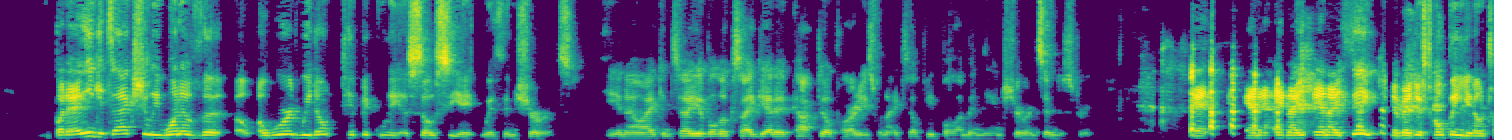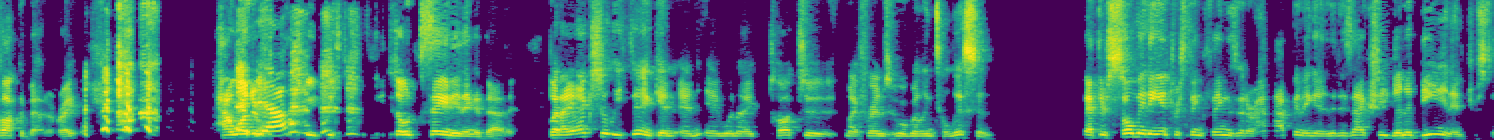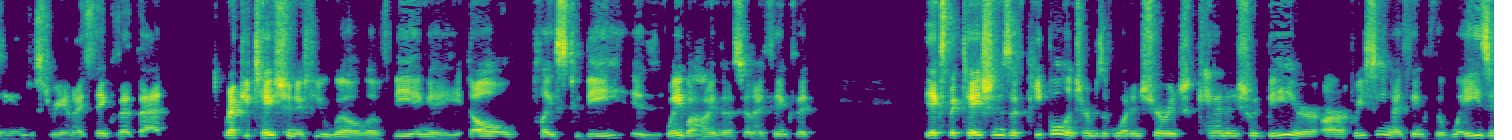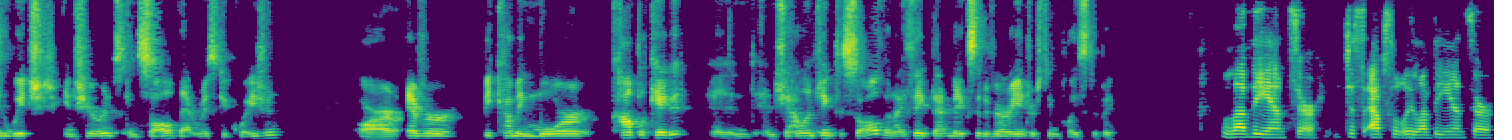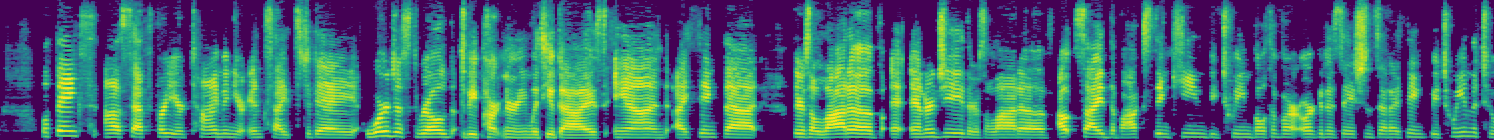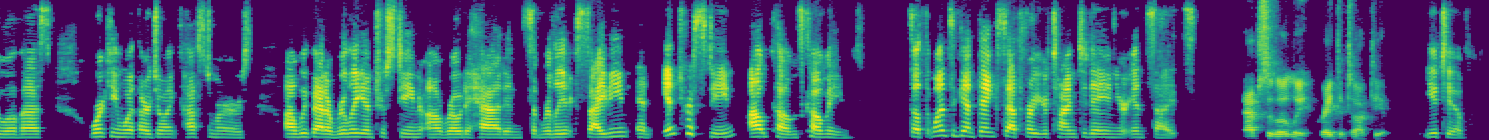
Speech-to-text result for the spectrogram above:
but I think it's actually one of the a word we don't typically associate with insurance. You know, I can tell you the looks I get at cocktail parties when I tell people I'm in the insurance industry. and, and, and I and I think they're just hoping you don't talk about it, right? How wonderful! Yeah. just, just don't say anything about it. But I actually think, and, and, and when I talk to my friends who are willing to listen, that there's so many interesting things that are happening and it is actually going to be an interesting industry. And I think that that reputation, if you will, of being a dull place to be is way behind us. And I think that the expectations of people in terms of what insurance can and should be are, are, increasing. I think the ways in which insurance can solve that risk equation are ever becoming more complicated and, and challenging to solve. And I think that makes it a very interesting place to be. Love the answer. Just absolutely love the answer. Well, thanks, uh, Seth, for your time and your insights today. We're just thrilled to be partnering with you guys. And I think that there's a lot of energy there's a lot of outside the box thinking between both of our organizations that i think between the two of us working with our joint customers uh, we've got a really interesting uh, road ahead and some really exciting and interesting outcomes coming so th- once again thanks seth for your time today and your insights absolutely. Great to talk to you. You too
